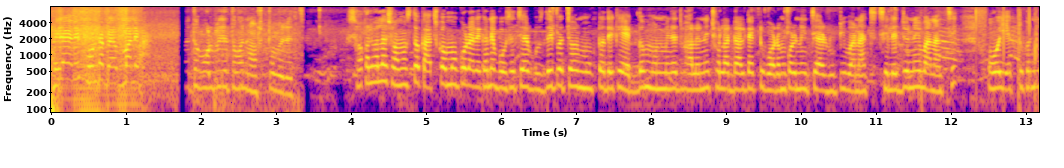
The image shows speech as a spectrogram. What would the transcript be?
আমি ফোনটা মানে হয়তো বলবে যে তোমার নষ্ট বেড়েছে সকালবেলা সমস্ত কাজকর্ম করে আর এখানে বসেছি আর বুঝতেই পারছ আমার মুখটা দেখে একদম মন মেজাজ ভালো নেই। ছোলার ডালটা একটু গরম করে নিচ্ছি আর রুটি বানাচ্ছি, ছেলের জন্যই বানাচ্ছি। ওই একটুখানি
